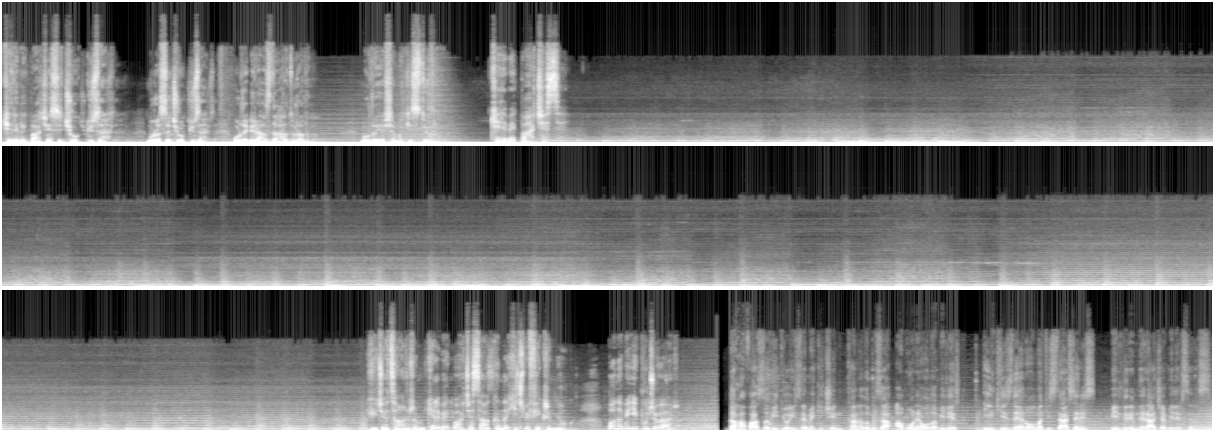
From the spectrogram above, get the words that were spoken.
Kelebek bahçesi çok güzel. Burası çok güzel. Burada biraz daha duralım. Burada yaşamak istiyorum. Kelebek bahçesi. Yüce Tanrım, kelebek bahçesi hakkında hiçbir fikrim yok. Bana bir ipucu ver. Daha fazla video izlemek için kanalımıza abone olabilir, ilk izleyen olmak isterseniz bildirimleri açabilirsiniz.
